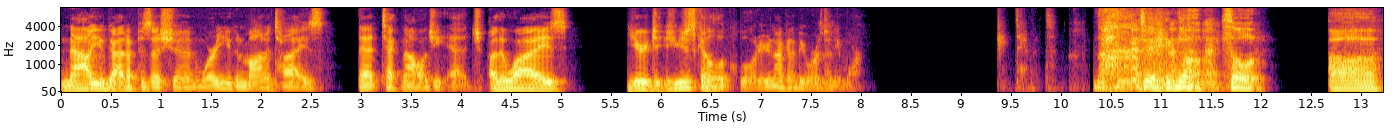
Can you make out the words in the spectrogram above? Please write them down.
now you've got a position where you can monetize that technology edge. Otherwise, you're you're just going to look cooler. You're not going to be worth anymore. Damn it! no. So, uh,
